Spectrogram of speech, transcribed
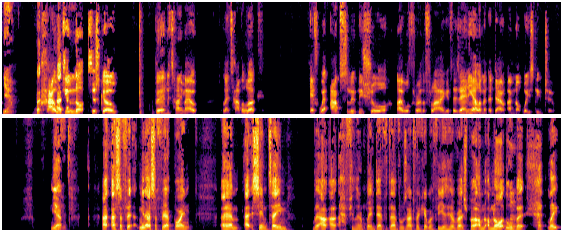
Yeah. But how do you not just go burn a timeout, Let's have a look. If we're absolutely sure, I will throw the flag. If there's any element of doubt, I'm not wasting two. Yeah, that's a fair. I mean, that's a fair point. Um, at the same time, I, I, feel like I'm playing devil's advocate with you here, Rich, but I'm I'm not though. Mm. But like,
